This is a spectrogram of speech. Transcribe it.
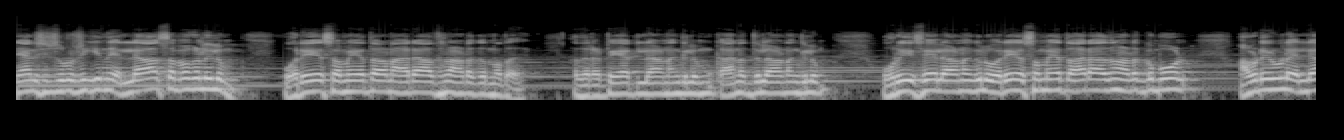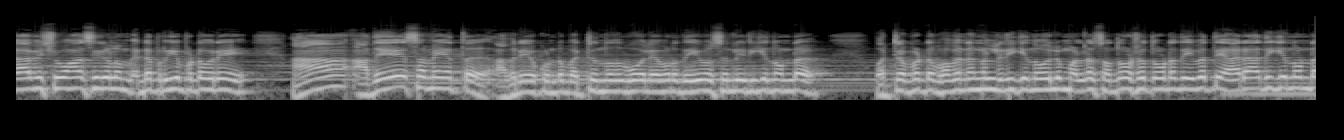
ഞാൻ ശുശ്രൂഷിക്കുന്ന എല്ലാ സഭകളിലും ഒരേ സമയത്താണ് ആരാധന നടക്കുന്നത്. അത് റട്ടയാറ്റിലാണെങ്കിലും കാനത്തിലാണെങ്കിലും ഒറീസയിലാണെങ്കിലും ഒരേ സമയത്ത് ആരാധന നടക്കുമ്പോൾ അവിടെയുള്ള എല്ലാ വിശ്വാസികളും എന്റെ പ്രിയപ്പെട്ടവരെ ആ അതേ സമയത്ത് അവരെ കൊണ്ട് പറ്റുന്നത് പോലെ അവർ ദൈവസ്ഥലിൽ ഇരിക്കുന്നുണ്ട്. ഒറ്റപ്പെട്ട ഭവനങ്ങളിലിരിക്കുന്നവരും വളരെ സന്തോഷത്തോടെ ദൈവത്തെ ആരാധിക്കുന്നുണ്ട്.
